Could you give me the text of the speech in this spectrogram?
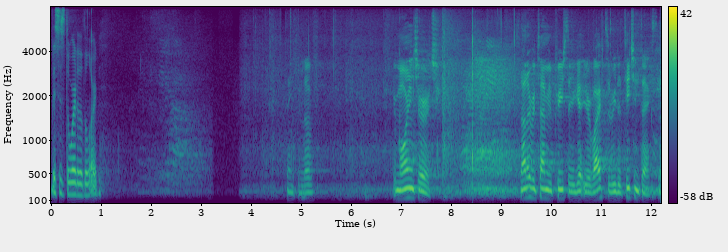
This is the word of the Lord. Thank you, love. Good morning, church. It's not every time you preach that you get your wife to read a teaching text, so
